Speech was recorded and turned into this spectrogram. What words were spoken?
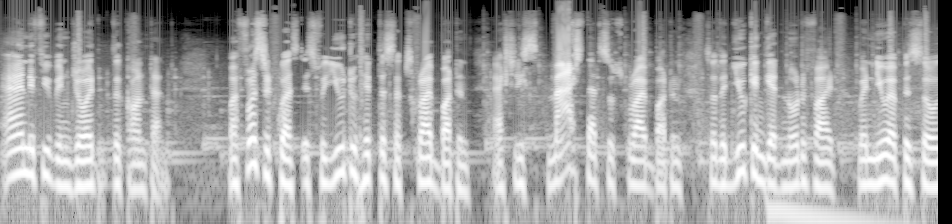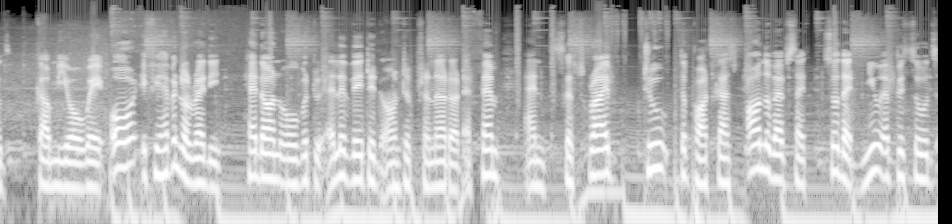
and if you've enjoyed the content. My first request is for you to hit the subscribe button. Actually, smash that subscribe button so that you can get notified when new episodes come your way. Or if you haven't already, head on over to elevatedentrepreneur.fm and subscribe to the podcast on the website so that new episodes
